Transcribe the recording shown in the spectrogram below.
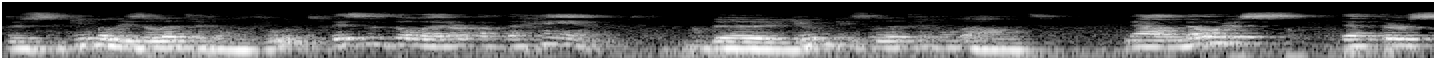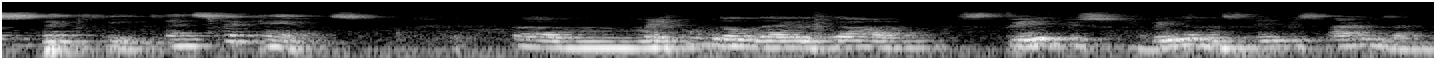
Dus gimel is de letter van de voet. This is the letter of the hand. De Yud is de letter van de hand. Now notice that there's stick feet and stick hands. um, merken we dat het eigenlijk ja, streepjes benen en streepjes armen zijn.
